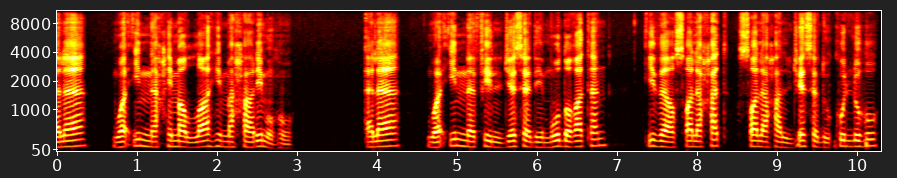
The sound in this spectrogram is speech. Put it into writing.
أَلَا وَإِنَّ حِمَى اللَّهِ مَحَارِمُهُ. أَلَا وَإِنَّ فِي الْجَسَدِ مُضْغَةً إِذَا صَلَحَتْ صَلَحَ الْجَسَدُ كُلُّهُ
